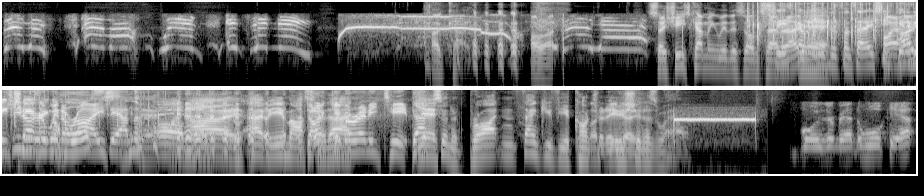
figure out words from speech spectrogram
Biggest ever win in Sydney! Okay. All right. Hell yeah! So she's coming with us on She's Saturday. coming Yeah. with us on Saturday. She's I going to hope be she doesn't cheering win a a horse race. down the. Oh, no. Have earmuffs Don't for give that. her any tips. Jackson of Brighton, thank you for your did he do? contribution as well. boys are about to walk out,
